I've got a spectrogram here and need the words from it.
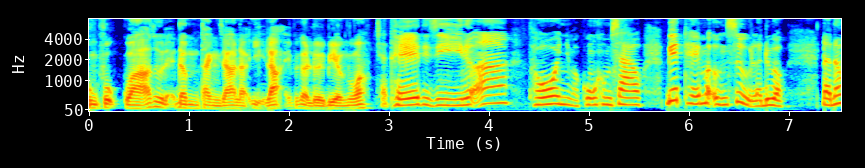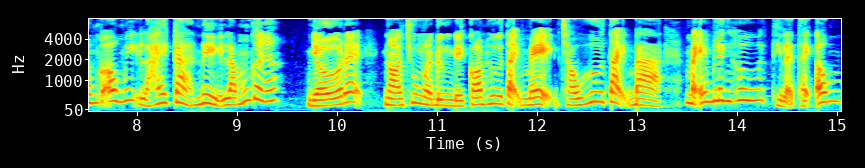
cung phụng quá rồi lại đâm thành ra là ỉ lại với cả lười biếng, đúng không? Chả thế thì gì nữa. Thôi nhưng mà cũng không sao. Biết thế mà ứng xử là được. Đàn ông các ông ấy là hay cả nể lắm cơ nhá. Nhớ đấy, Nói chung là đừng để con hư tại mẹ, Cháu hư tại bà. Mà em Linh hư thì lại tại ông.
